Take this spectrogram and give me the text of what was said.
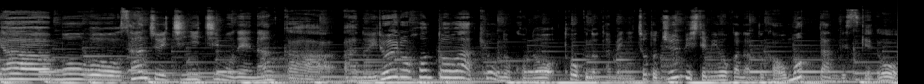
いやもう31日もねなんかあのいろいろ本当は今日のこのトークのためにちょっと準備してみようかなとか思ったんですけど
